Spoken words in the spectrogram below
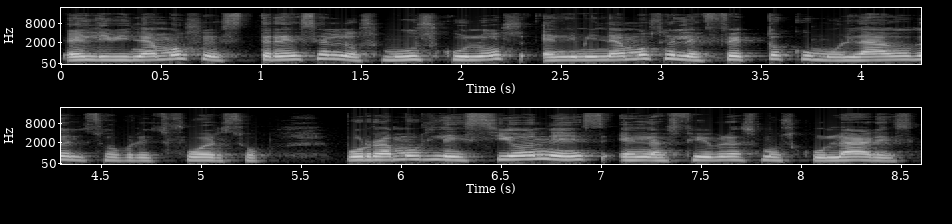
Eliminamos estrés en los músculos, eliminamos el efecto acumulado del sobreesfuerzo, borramos lesiones en las fibras musculares,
